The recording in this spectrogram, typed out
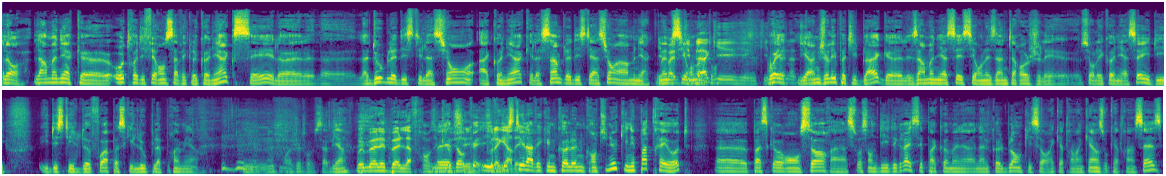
Alors, l'Armagnac, euh, autre différence avec le cognac, c'est le- le- la double distillation à cognac et la simple distillation à Armagnac. Il y a pas une petite on blague qui, qui Oui, il y a une jolie petite blague. Euh, Les Armagnacés, si on les interroge les- sur les cognacés, ils disent ils distillent deux fois parce qu'ils loupent la première. Moi, je trouve ça bien. Oui, mais elle est belle, la France, des Mais donc, Il faut la garder. distillent avec une colonne continue qui n'est pas très haute euh, parce qu'on sort à 70 degrés. C'est pas comme un, alcool blanc qui sort à 95 ou 96.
